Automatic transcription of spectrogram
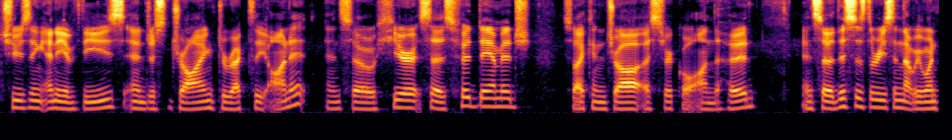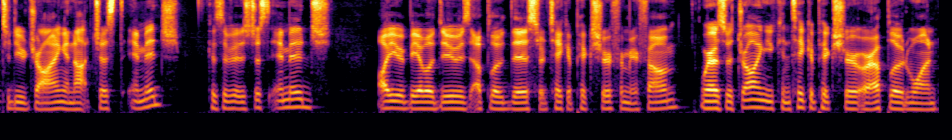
choosing any of these and just drawing directly on it. And so here it says hood damage. So I can draw a circle on the hood. And so this is the reason that we want to do drawing and not just image. Because if it was just image, all you would be able to do is upload this or take a picture from your phone. Whereas with drawing, you can take a picture or upload one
